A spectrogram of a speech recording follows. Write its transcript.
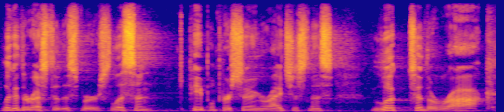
Look at the rest of this verse. Listen to people pursuing righteousness. Look to the rock.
